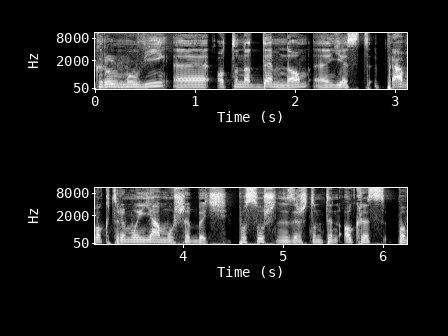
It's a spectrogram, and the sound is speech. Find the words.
Król mówi, e, oto nade mną e, jest prawo, któremu ja muszę być posłuszny. Zresztą ten okres e,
